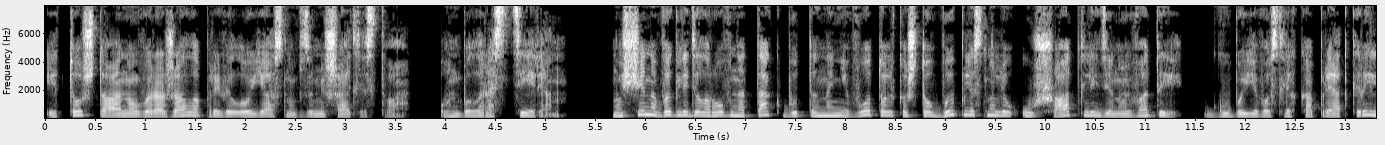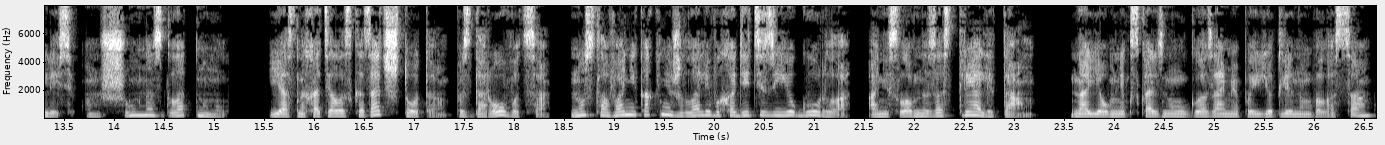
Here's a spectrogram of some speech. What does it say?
И то, что оно выражало, привело Ясну в замешательство. Он был растерян. Мужчина выглядел ровно так, будто на него только что выплеснули ушат ледяной воды. Губы его слегка приоткрылись, он шумно сглотнул. Ясно хотела сказать что-то, поздороваться, но слова никак не желали выходить из ее горла, они словно застряли там. Наемник скользнул глазами по ее длинным волосам,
